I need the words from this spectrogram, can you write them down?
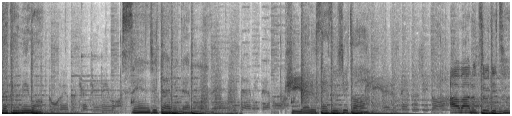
だけ君を信じてみても消える背筋と合わぬ辻褄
